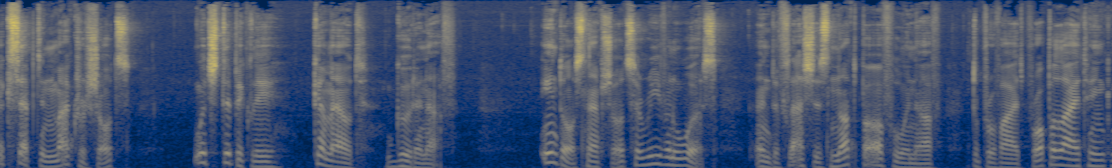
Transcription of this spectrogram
except in macro shots, which typically come out good enough. Indoor snapshots are even worse, and the flash is not powerful enough to provide proper lighting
